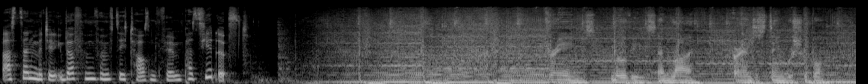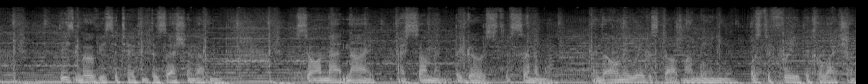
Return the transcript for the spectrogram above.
was denn mit den über 55.000 Filmen passiert ist. Dreams, movies and life are indistinguishable. These movies had taken possession of me. So on that night, I summoned the ghost of cinema. And the only way to stop my mania was to free the collection.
